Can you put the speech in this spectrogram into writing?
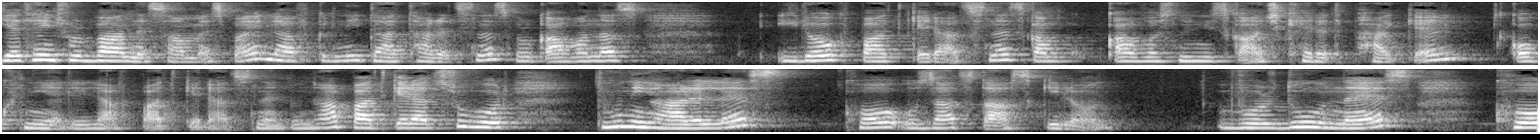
եթե ինչ որ բան ես ամես բանի, լավ կլինի դադարեցնես, որ կարողանաս իրոք պատկերացնես կամ կարող ես նույնիսկ աչքերդ փակել, կօգնի էլի լավ պատկերացնելուն, հա, պատկերացրու, որ դու նիհարել ես քո ուզած 10 կիլոն, որ դու ունես քո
